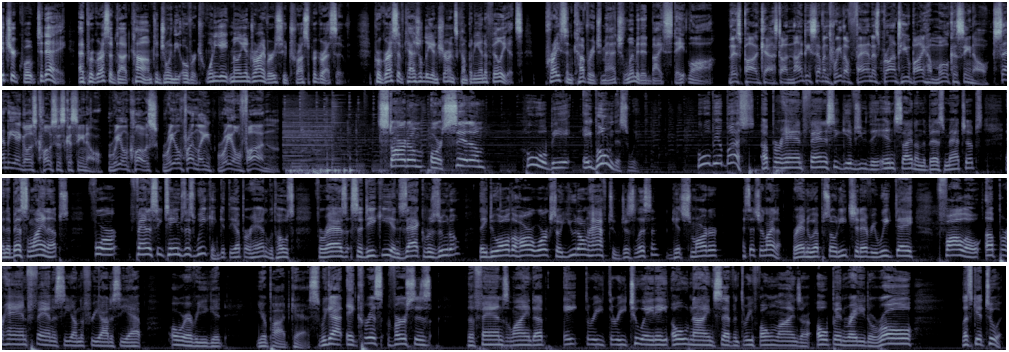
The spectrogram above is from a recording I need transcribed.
Get your quote today at progressive.com to join the over 28 million drivers who trust Progressive. Progressive Casualty Insurance Company and Affiliates. Price and coverage match limited by state law. This podcast on 97.3 The Fan is brought to you by Jamul Casino, San Diego's closest casino. Real close, real friendly, real fun. Stardom or sit 'em. Who will be a boom this week? Who will be a bust? Upper Hand Fantasy gives you the insight on the best matchups and the best lineups for fantasy teams this weekend. Get the upper hand with hosts Faraz Siddiqui and Zach Rizzuto. They do all the hard work so you don't have to. Just listen, get smarter, and set your lineup. Brand new episode each and every weekday. Follow Upper Hand Fantasy on the free Odyssey app or wherever you get your podcasts. We got a Chris versus the fans lined up 833-288-0973 phone lines are open ready to roll let's get to it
